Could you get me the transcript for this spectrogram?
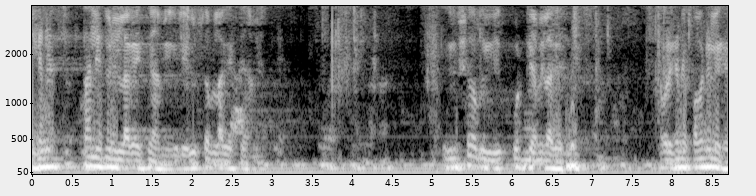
এখানে তালি তুলি লাগাইছি আমি এগুলো সব লাগাইছি আমি। এগুলো সব আমি লাগাইছি। আবার এখানে কমেন্টে লেখা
